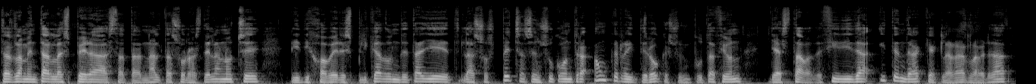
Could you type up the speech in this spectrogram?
Tras lamentar la espera hasta tan altas horas de la noche, Lee dijo haber explicado en detalle las sospechas en su contra, aunque reiteró que su imputación ya estaba decidida y tendrá que aclarar la verdad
